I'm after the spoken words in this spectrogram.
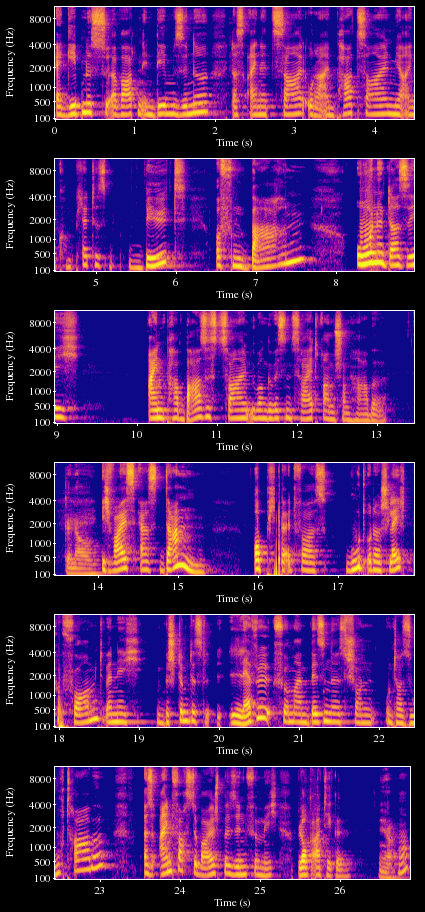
Ergebnis zu erwarten, in dem Sinne, dass eine Zahl oder ein paar Zahlen mir ein komplettes Bild offenbaren, ohne dass ich ein paar Basiszahlen über einen gewissen Zeitraum schon habe. Genau. Ich weiß erst dann, ob hier etwas gut oder schlecht performt, wenn ich ein bestimmtes Level für mein Business schon untersucht habe. Also einfachste Beispiel sind für mich Blogartikel. Ja.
